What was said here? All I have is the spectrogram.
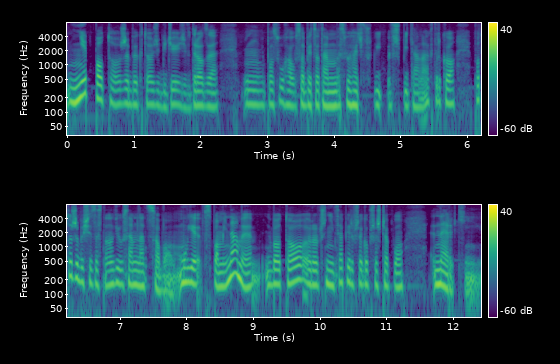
nie po to, żeby ktoś gdzieś w drodze mm, posłuchał sobie, co tam słychać w, szpitalach, tylko po to, żeby się zastanowił sam nad sobą. Mówię, wspominamy, bo to rocznica pierwszego przeszczepu nerki.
